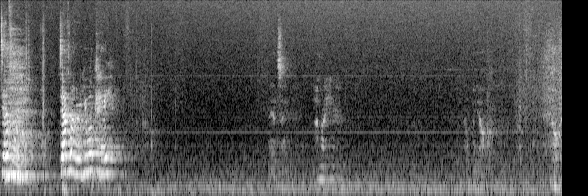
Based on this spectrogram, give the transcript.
Devlin! Devlin, are you okay? Nancy. I'm right here. Help me up. Help me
